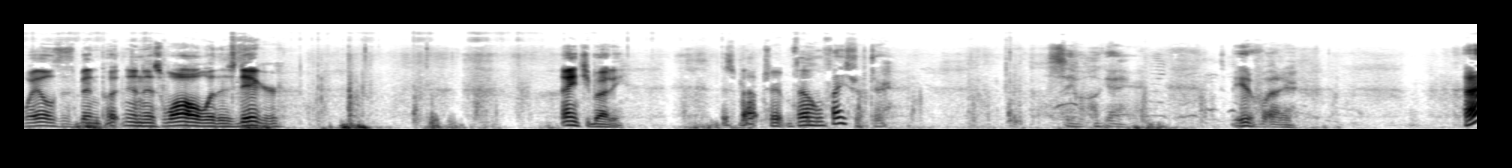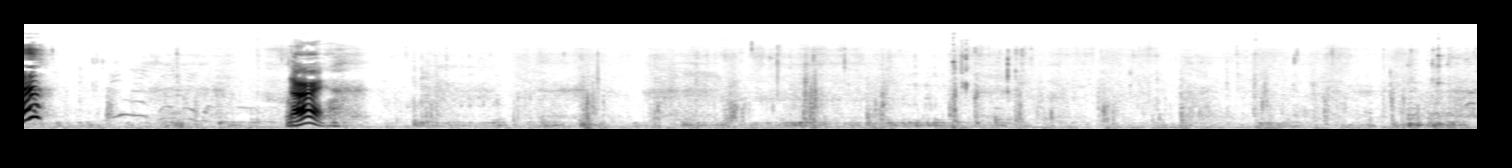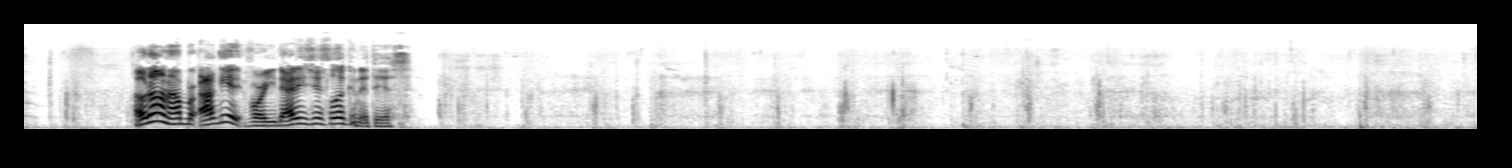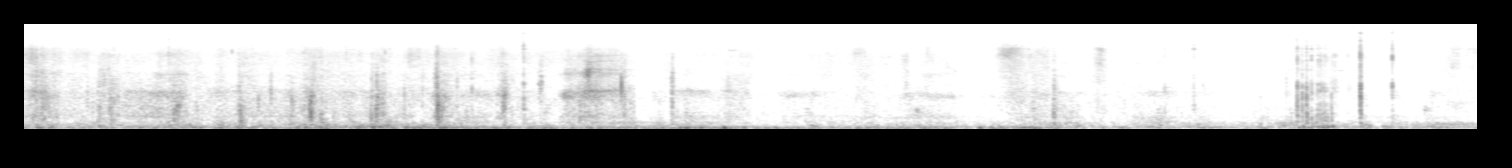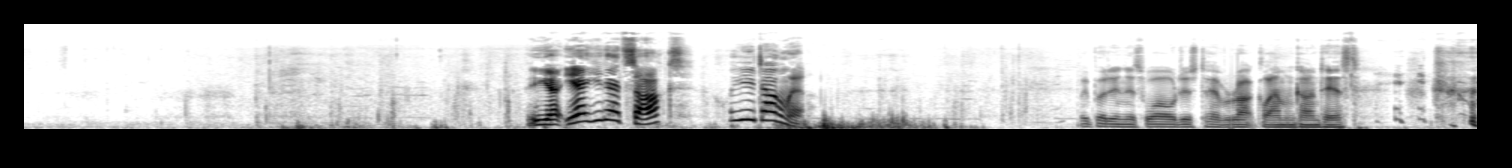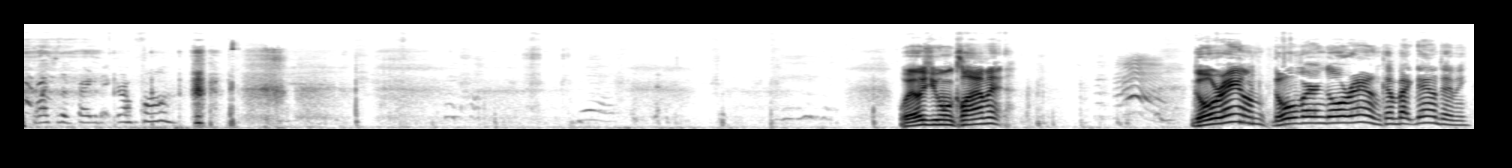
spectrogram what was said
Wells has been putting in this wall with his digger. Ain't you, buddy? Just about tripped and fell on face right there. Let's see what we got here. It's beautiful out here. Huh? All right. Hold on, I'll, I'll get it for you. Daddy's just looking at this. You got yeah, you got socks. What are you talking about? We put in this wall just to have a rock climbing contest. Watch the pregnant girl fall. Wells, you want to climb it? Go around. Go over there and go around. Come back down to me.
